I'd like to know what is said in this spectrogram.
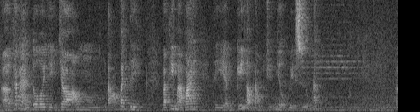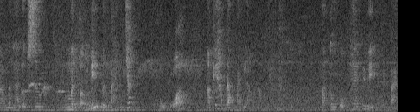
Uh, khách hàng tôi thì cho ông đó vay tiền. Và khi mà vay thì uh, ký hợp đồng chuyển nhượng quyền sử dụng đất. Uh, mình là luật sư mình vẫn biết được bản chất của uh, cái hợp đồng này là hợp đồng và tôi cũng thế quý vị và các bạn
